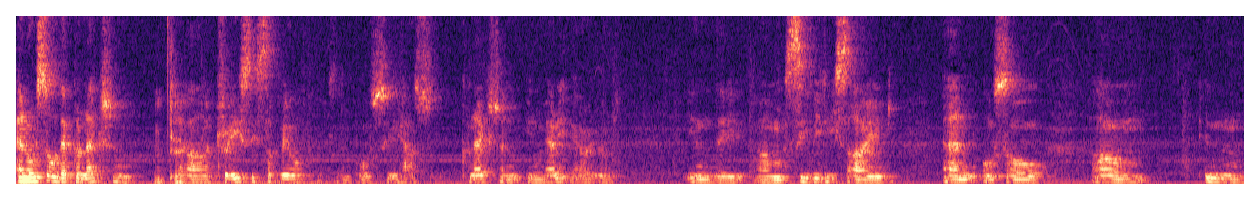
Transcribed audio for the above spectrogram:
And also their connection. Okay. Uh, Tracy Saville, example, she has connection in many areas in the um, CBD side and also um, in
